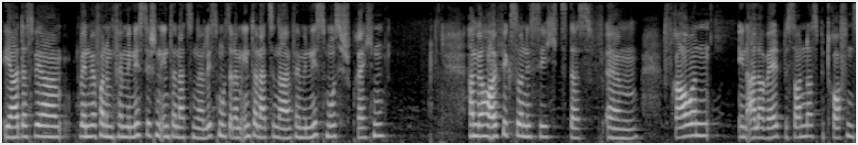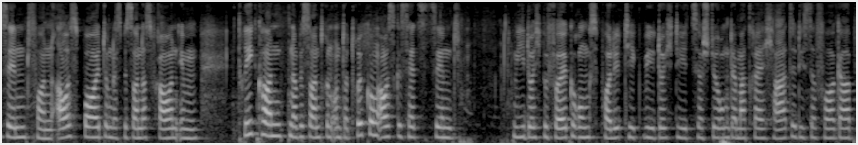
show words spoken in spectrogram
ja, dass wir, wenn wir von einem feministischen Internationalismus oder einem internationalen Feminismus sprechen, haben wir häufig so eine Sicht, dass ähm, Frauen in aller Welt besonders betroffen sind von Ausbeutung, dass besonders Frauen im Trikont einer besonderen Unterdrückung ausgesetzt sind, wie durch Bevölkerungspolitik, wie durch die Zerstörung der Matriarchate, die es davor gab,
